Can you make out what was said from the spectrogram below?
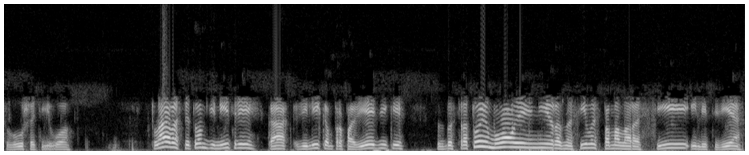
слушать его. Слава святом Дмитрии, как великом проповеднике, с быстротой молнии разносилась по Малороссии и Литве,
